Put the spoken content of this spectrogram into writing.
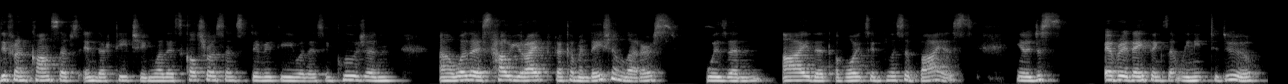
different concepts in their teaching, whether it's cultural sensitivity, whether it's inclusion, uh, whether it's how you write recommendation letters with an eye that avoids implicit bias. You know, just everyday things that we need to do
